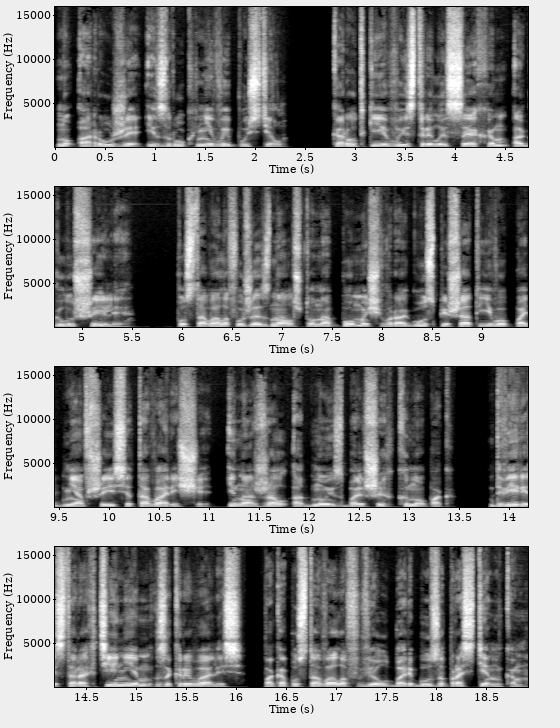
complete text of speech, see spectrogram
но оружие из рук не выпустил. Короткие выстрелы с эхом оглушили. Пустовалов уже знал, что на помощь врагу спешат его поднявшиеся товарищи, и нажал одну из больших кнопок. Двери с тарахтением закрывались, пока Пустовалов вел борьбу за простенком.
